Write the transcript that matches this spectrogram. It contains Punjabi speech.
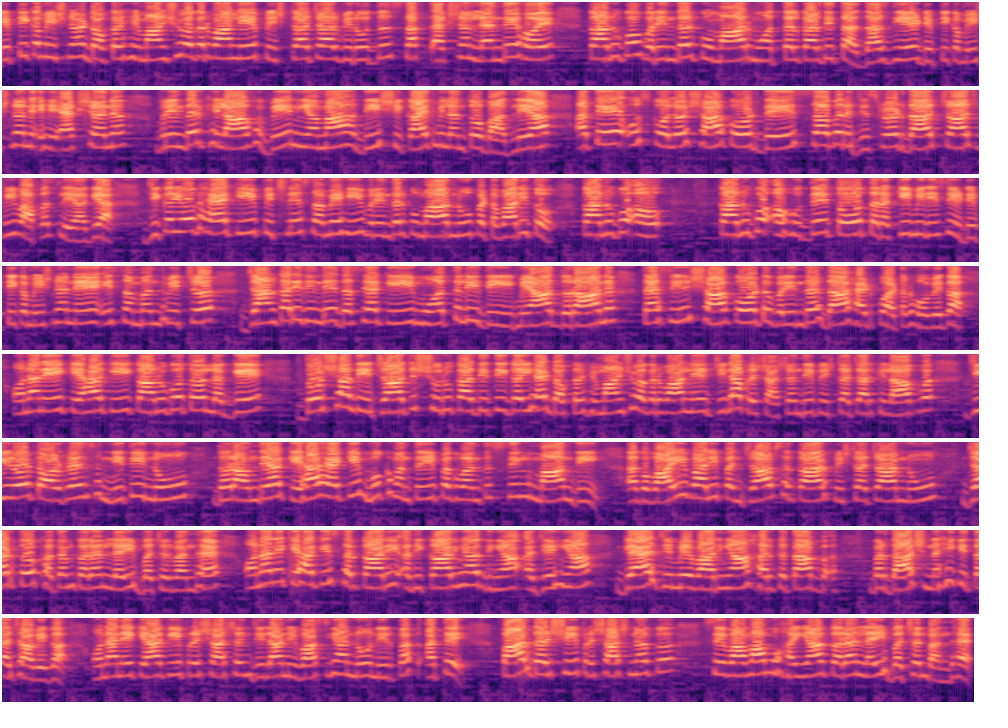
Deputy commissioner doctor Himanshu Agarwal ਨੇ ਭ੍ਰਿਸ਼ਟਾਚਾਰ ਵਿਰੁੱਧ ਸਖਤ ਐਕਸ਼ਨ ਲੈਂਦੇ ਹੋਏ ਕਾਨੂੰਗੋ ਵਰਿੰਦਰ ਕੁਮਾਰ ਮੁਅੱਤਲ ਕਰ ਦਿੱਤਾ। ਦੱਸ ਦਈਏ, ਡਿਪਟੀ ਕਮਿਸ਼ਨਰ ਨੇ ਇਹ ਐਕਸ਼ਨ ਵਰਿੰਦਰ ਖਿਲਾਫ ਬੇਨਿਯਮਾਂ ਦੀ ਸ਼ਿਕਾਇਤ ਮਿਲਣ ਤੋਂ ਬਾਅਦ ਲਿਆ ਅਤੇ ਉਸ ਕੋਲੋਂ ਸ਼ਾਹਕੋਟ ਦੇ ਸਬ ਰਜਿਸਟਰਡ ਦਾ ਚਾਰਜ ਵੀ ਵਾਪਸ ਲਿਆ ਗਿਆ। ਜ਼ਿਕਰਯੋਗ ਹੈ ਕਿ ਪਿਛਲੇ ਸਮੇਂ ਹੀ ਵਰਿੰਦਰ ਕੁਮਾਰ ਨੂੰ ਪਟਵਾਰੀ ਤੋਂ ਕਾਨੂੰਗੋ ਅਹ- ਕਾਨੂੰਗੋ ਅਹੁਦੇ ਤੋਂ ਤਰੱਕੀ ਮਿਲੀ ਸੀ। ਡਿਪਟੀ ਕਮਿਸ਼ਨਰ ਨੇ ਇਸ ਸੰਬੰਧ ਵਿੱਚ ਜਾਣਕਾਰੀ ਦਿੰਦੇ ਦੱਸਿਆ ਕਿ ਮੁਅੱਤਲੀ ਦੀ ਮਿਆਦ ਦੌਰਾਨ ਤਹਿਸੀਲ ਸ਼ਾਹਕੋਟ ਵਰਿੰਦਰ ਦਾ ਹੈੱਡਕੁਆਟਰ ਹੋਵੇਗਾ। ਉਹਨਾਂ ਨੇ ਕਿਹਾ ਕਿ ਕਾਨੂੰਗੋ ਤੋਂ ਲੱਗੇ ਦੋਸ਼ਾਂ ਦੀ ਜਾਂਚ ਸ਼ੁਰੂ ਕਰ ਦਿੱਤੀ ਗਈ ਹੈ। ਡਾਕਟਰ ਹਿਮਾਂਸ਼ੂ ਅਗਰਵਾਲ ਨੇ ਜ਼ਿਲ੍ਹਾ ਪ੍ਰਸ਼ਾਸਨ ਦੀ ਭ੍ਰਿਸ਼ਟਾਚਾਰ ਖਿਲਾਫ ਜ਼ੀਰੋ ਟੋਲਰੈਂਸ ਨੀਤੀ ਨੂੰ ਦੁਹਰਾਉਂਦਿਆਂ ਕਿਹਾ ਹੈ ਕਿ ਮੁੱਖ ਮੰਤਰੀ ਭਗਵੰਤ ਸਿੰਘ ਮਾਨ ਦੀ ਅਗਵਾਈ ਵਾਲੀ ਪੰਜਾਬ ਸਰਕਾਰ ਭ੍ਰਿਸ਼ਟਾਚਾਰ ਨੂੰ ਜੜ ਤੋਂ ਖਤਮ ਕਰਨ ਲਈ ਵਚਨਬੱਧ ਹੈ। ਉਹਨਾਂ ਨੇ ਕਿਹਾ ਕਿ ਸਰਕਾਰੀ ਅਧਿਕਾਰੀਆਂ ਦੀਆਂ ਅਜਿਹੀਆਂ ਗੈਰ ਜ਼ਿੰਮੇਵਾਰੀਆਂ ਹਰਕਤਾਂ ਬ- ਬਰਦਾਸ਼ਤ ਨਹੀਂ ਕੀਤਾ ਜਾਵੇਗਾ। ਉਹਨਾਂ ਨੇ ਕਿਹਾ ਕਿ ਪ੍ਰਸ਼ਾਸਨ ਜ਼ਿਲ੍ਹਾ ਨਿਵਾਸੀਆਂ ਨੂੰ ਨਿਰਪੱਖ ਅਤੇ ਪਾਰਦਰਸ਼ੀ ਪ੍ਰਸ਼ਾਸਨਿਕ ਸੇਵਾਵਾਂ ਮੁਹੱਈਆ ਕਰਨ ਲਈ ਵਚਨਬੱਧ ਹੈ।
